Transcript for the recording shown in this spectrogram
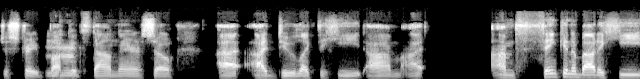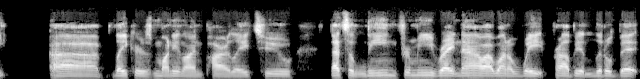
just straight mm-hmm. buckets mm-hmm. down there. So I I do like the Heat. Um, I I'm thinking about a Heat uh, Lakers money line parlay too. That's a lean for me right now. I want to wait probably a little bit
